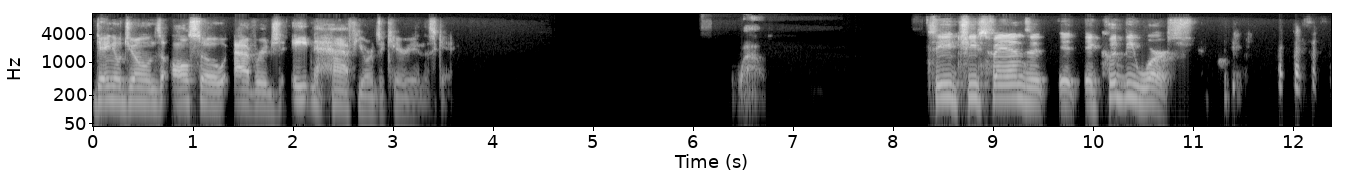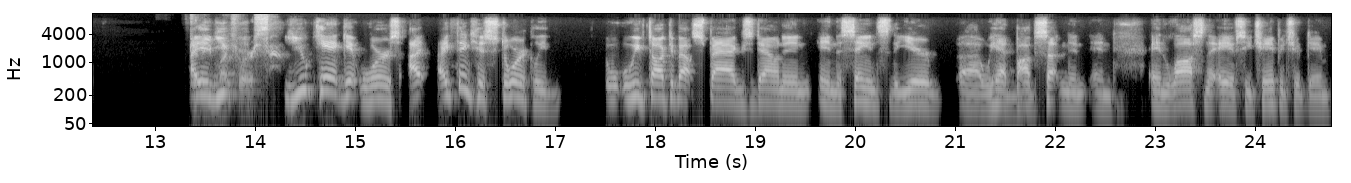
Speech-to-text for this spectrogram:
Daniel Jones also averaged eight and a half yards a carry in this game. wow. See, Chiefs fans, it it, it could be worse. Could I- be you- much worse. you can't get worse. I, I think historically, we've talked about Spags down in in the Saints the year uh, we had Bob Sutton and and and lost in the AFC Championship game.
